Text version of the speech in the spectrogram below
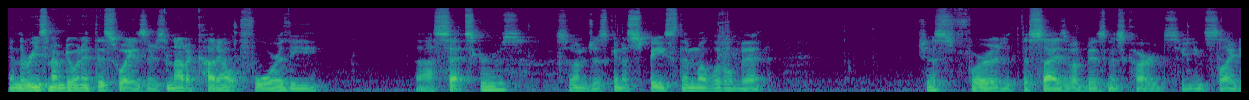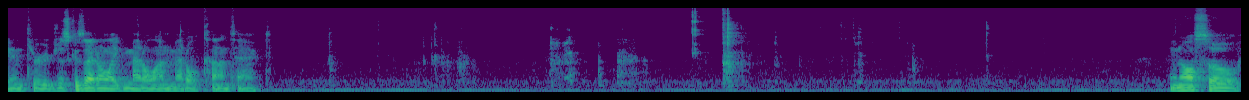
And the reason I'm doing it this way is there's not a cutout for the uh, set screws. So I'm just gonna space them a little bit just for the size of a business card so you can slide in through just because I don't like metal on metal contact. And also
